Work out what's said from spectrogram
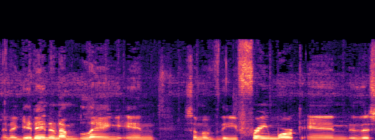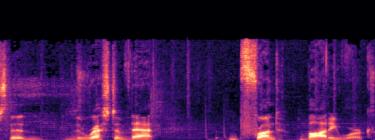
And I get in and I'm laying in some of the framework and this the the rest of that front body work.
